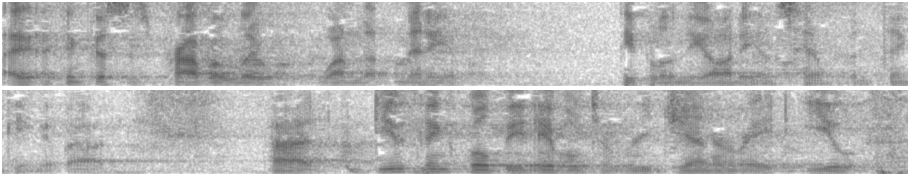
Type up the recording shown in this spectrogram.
I, I think this is probably one that many people in the audience have been thinking about. Uh, do you think we'll be able to regenerate youth?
